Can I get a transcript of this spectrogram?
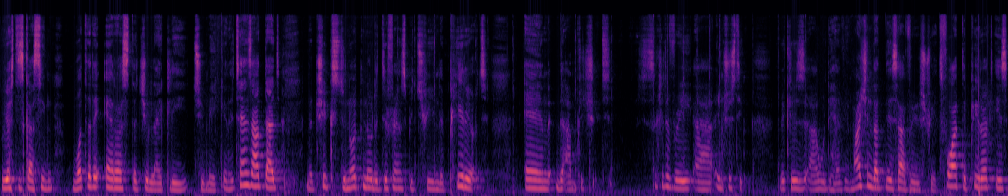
We're just discussing what are the errors that you're likely to make. And it turns out that matrics do not know the difference between the period and the amplitude. It's actually very uh, interesting. because I would have imagined that these are very straightforward. The period is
